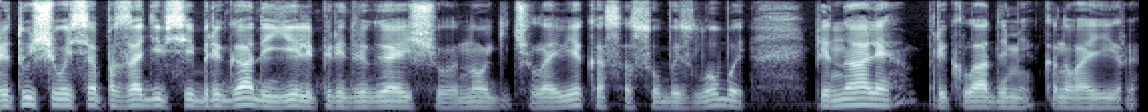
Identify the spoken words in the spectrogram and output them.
Плетущегося позади всей бригады, еле передвигающего ноги человека с особой злобой, пинали прикладами конвоиры.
